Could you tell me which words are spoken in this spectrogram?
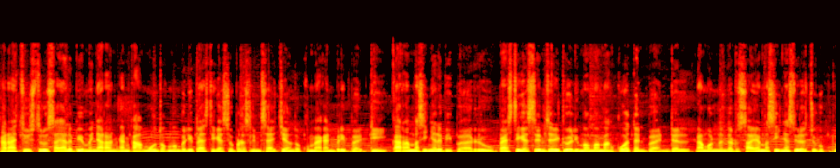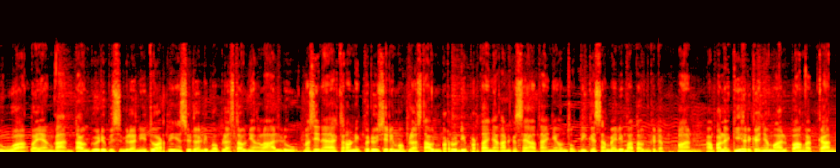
Karena justru saya lebih menyarankan kamu untuk membeli PS3 Super Slim saja untuk pemakaian pribadi, karena mesinnya lebih baru. PS3 Slim seri 25 memang kuat dan bandel, namun menurut saya mesinnya sudah cukup tua. Bayangkan, tahun 2009 itu artinya sudah 15 tahun yang lalu. Mesin elektronik berusia 15 tahun perlu dipertanyakan kesehatannya untuk 3-5 tahun ke depan. Apalagi harganya mahal banget kan?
